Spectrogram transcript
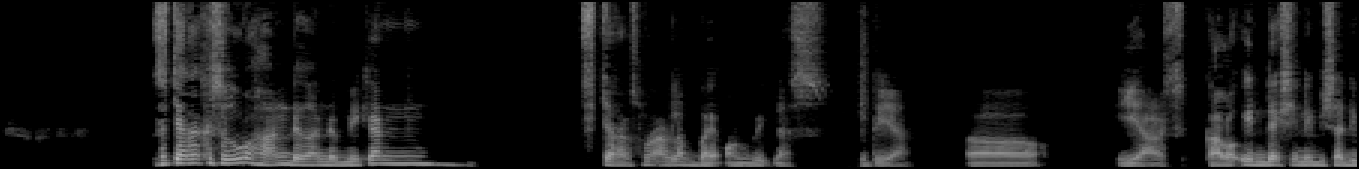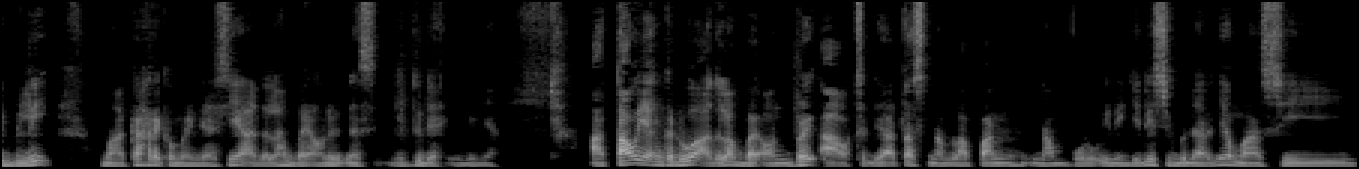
Secara keseluruhan dengan demikian secara keseluruhan adalah buy on weakness gitu ya. Uh, Iya, kalau indeks ini bisa dibeli, maka rekomendasinya adalah buy on weakness, gitu deh ininya. Atau yang kedua adalah buy on breakout di atas 6860 ini. Jadi sebenarnya masih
